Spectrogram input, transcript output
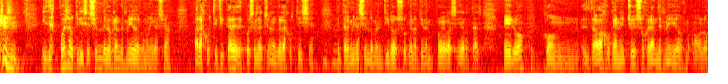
y después la utilización de los grandes medios de comunicación para justificar después el accionar de la justicia, que termina siendo mentiroso, que no tienen pruebas ciertas, pero con el trabajo que han hecho esos grandes medios, o los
